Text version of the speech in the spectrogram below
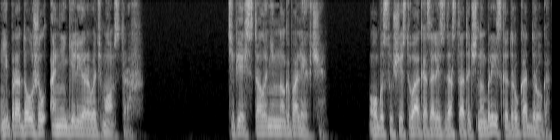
и продолжил аннигилировать монстров. Теперь стало немного полегче. Оба существа оказались достаточно близко друг от друга,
